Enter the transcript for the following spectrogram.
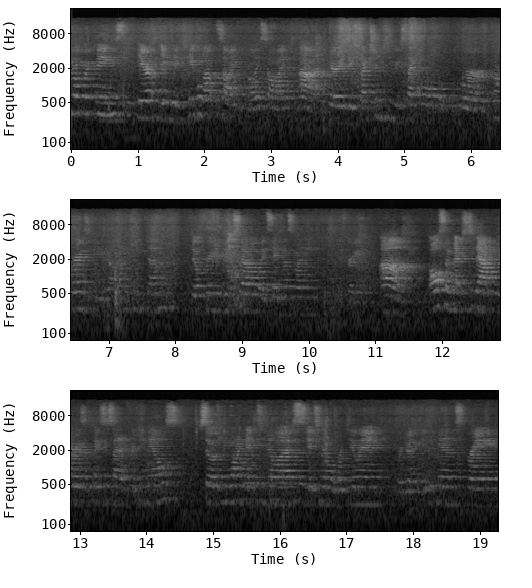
real quick things. There is a table outside, you probably saw it. Uh, there is a section to recycle your programs if you do not want to keep them. Feel free to do so. It saves us money. It's great. Um, also, next to that, there is a place to sign up for emails. So if you want to get to know us, get to know what we're doing, we're doing a music man in the spring.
